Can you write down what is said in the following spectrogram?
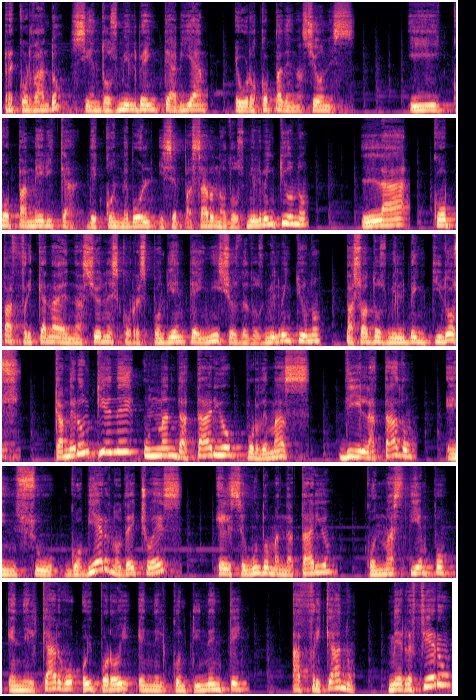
recordando si en 2020 había Eurocopa de Naciones y Copa América de Conmebol y se pasaron a 2021, la Copa Africana de Naciones correspondiente a inicios de 2021 pasó a 2022. Camerún tiene un mandatario por demás dilatado en su gobierno, de hecho es el segundo mandatario con más tiempo en el cargo hoy por hoy en el continente africano. Me refiero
